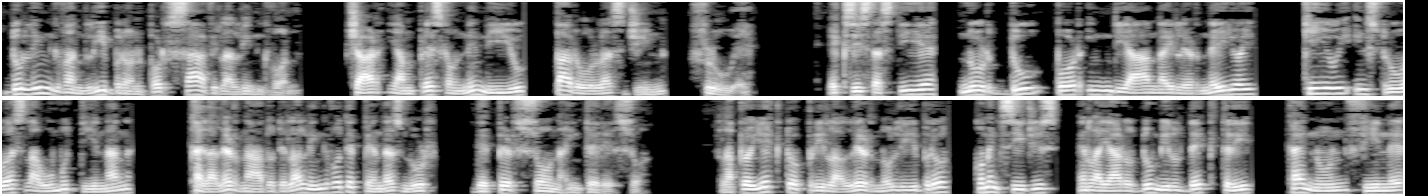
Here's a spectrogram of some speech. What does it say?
du lingvan libron por savi la lingvon, char iam prescau neniu parolas gin flue. Existas tie nur du por indianae lerneioi, kiui instruas la umutinan, ca la lernado de la lingvo dependas nur de persona intereso. La proiecto pri la lerno libro comencigis en la jaro 2013 cae nun fine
